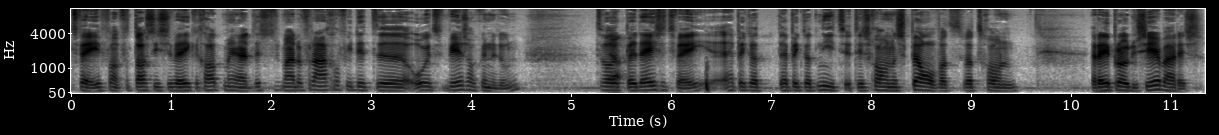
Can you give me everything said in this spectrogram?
twee van fantastische weken gehad. Maar ja, het is maar de vraag of je dit eh, ooit weer zou kunnen doen. Terwijl Ja. ik bij deze twee heb ik dat, heb ik dat niet. Het is gewoon een spel wat, wat gewoon reproduceerbaar is.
